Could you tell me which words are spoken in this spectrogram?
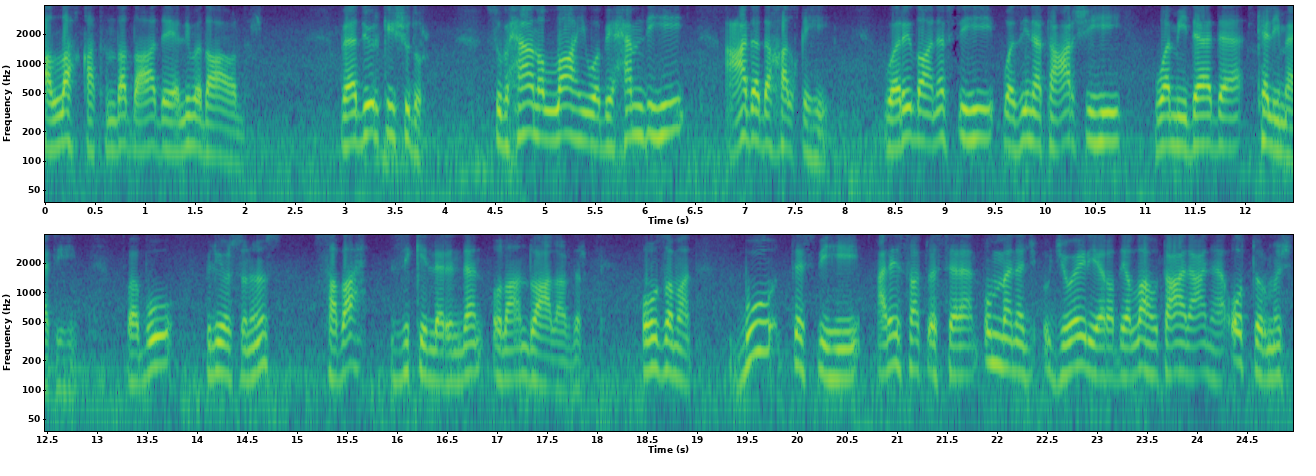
Allah katında daha değerli ve daha ağırdır. Ve diyor ki şudur. Subhanallahi ve bihamdihi adede halkihi ve rıza nefsihi ve zinete arşihi ve midade kelimatihi. Ve bu biliyorsunuz sabah zikirlerinden olan dualardır. O zaman bu tesbihi aleyhissalatü vesselam Ummene Cüveyriye radıyallahu teala anha oturmuş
